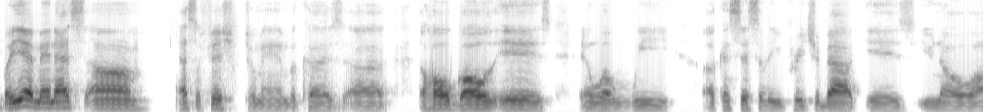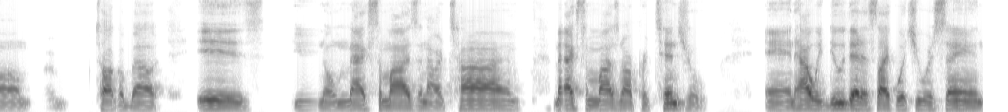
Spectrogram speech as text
but yeah man that's um that's official man because uh the whole goal is and what we uh, consistently preach about is you know um, talk about is you know maximizing our time maximizing our potential and how we do that is like what you were saying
